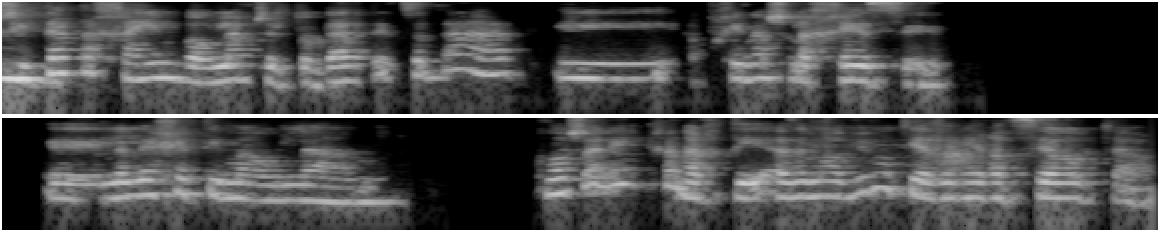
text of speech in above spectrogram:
שיטת החיים בעולם של תודעת עץ הדעת היא הבחינה של החסד. אה, ללכת עם העולם. כמו שאני התחנכתי, אז הם אוהבים אותי, אז אני ארצה אותם.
